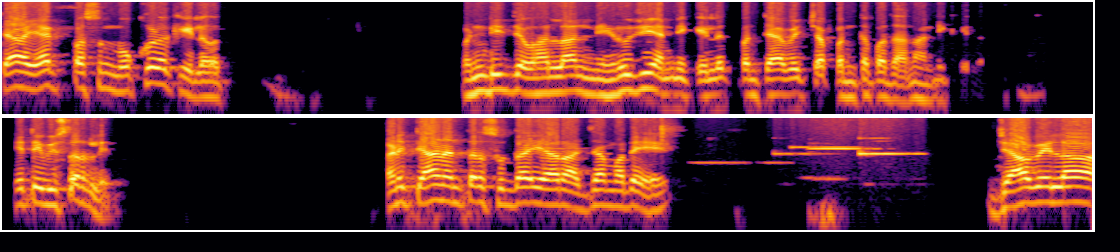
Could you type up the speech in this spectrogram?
त्या ऍक्टपासून मोकळं केलं. पंडित जवाहरलाल नेहरूजी यांनी केलं पण त्यावेळेच्या पंतप्रधानांनी केलं. हे ते विसरले आणि त्यानंतर सुद्धा या राज्यामध्ये ज्या वेळेला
